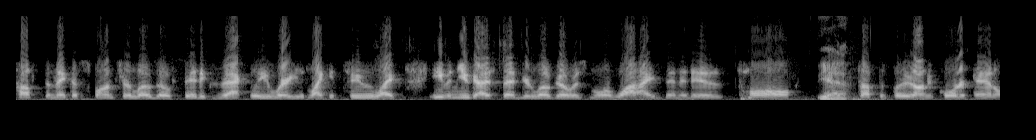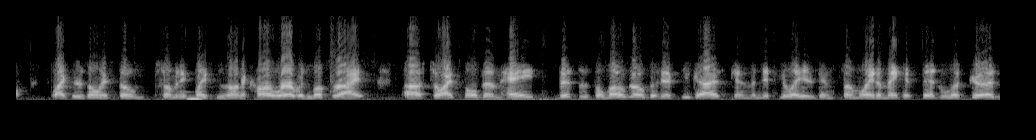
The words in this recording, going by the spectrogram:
tough to make a sponsor logo fit exactly where you'd like it to. Like, even you guys said your logo is more wide than it is tall. Yeah. It's tough to put it on a quarter panel. Like, there's only so so many places on a car where it would look right. Uh, so I told them, hey, this is the logo, but if you guys can manipulate it in some way to make it fit and look good,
